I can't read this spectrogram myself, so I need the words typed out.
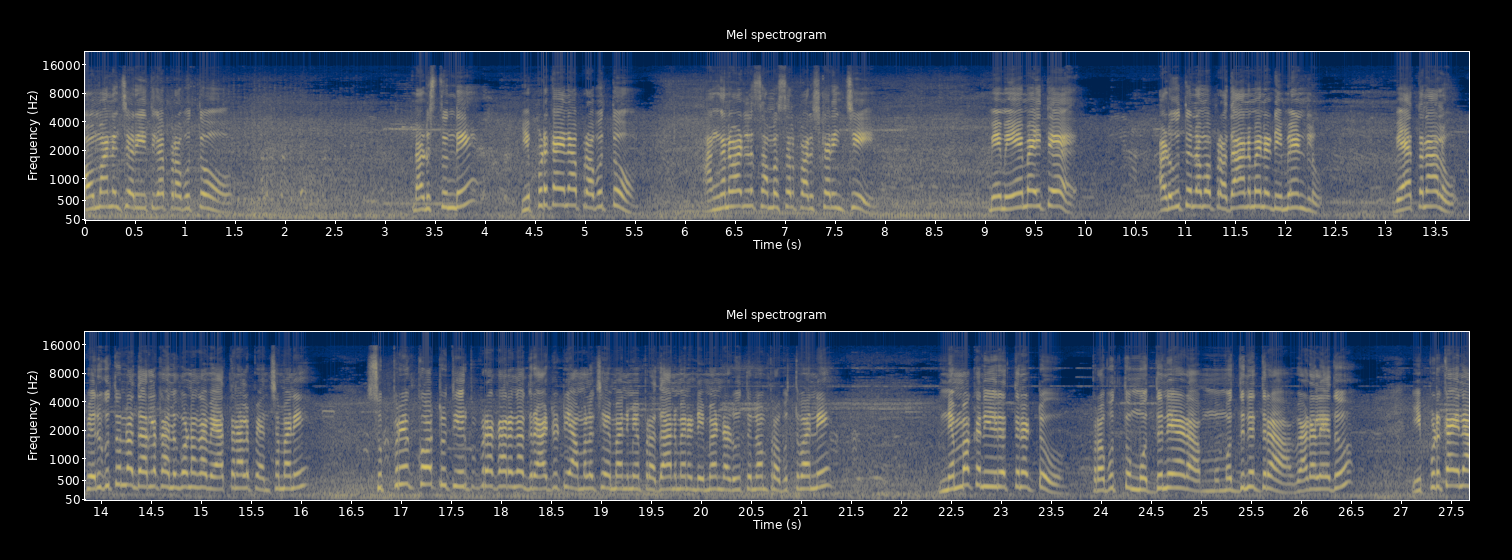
అవమానించే రీతిగా ప్రభుత్వం నడుస్తుంది. ఇప్పటికైనా ప్రభుత్వం అంగన్వాడీల సమస్యలు పరిష్కరించి మేము ఏమైతే అడుగుతున్నామో ప్రధానమైన డిమాండ్లు వేతనాలు పెరుగుతున్న ధరలకు అనుగుణంగా వేతనాలు పెంచమని సుప్రీంకోర్టు తీర్పు ప్రకారంగా గ్రాడ్యుటీ అమలు చేయమని మేము ప్రధానమైన డిమాండ్ అడుగుతున్నాం ప్రభుత్వాన్ని. నిమ్మక నీరెత్తినట్టు ప్రభుత్వం మొద్దునేడ మొద్దునిద్ర మొద్దు నిద్ర వేడలేదు. ఇప్పటికైనా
